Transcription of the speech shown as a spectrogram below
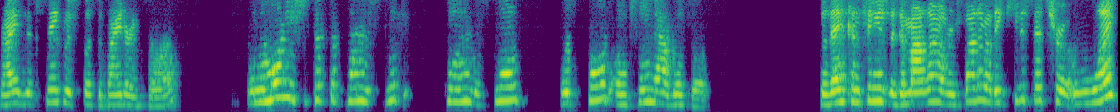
right? The snake was supposed to bite her and kill her. In the morning, she took the pin, the snake came, the snake was pulled and came out with it. So then continues the Gemara. Her father, Rabbi Akiva, said to her, What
